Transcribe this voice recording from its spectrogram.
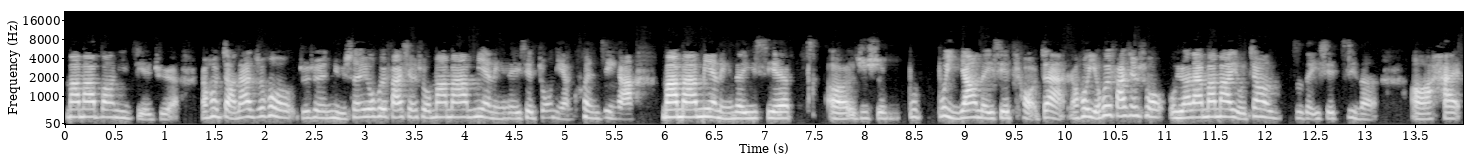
妈妈帮你解决，然后长大之后，就是女生又会发现说妈妈面临的一些中年困境啊，妈妈面临的一些呃，就是不不一样的一些挑战，然后也会发现说，我原来妈妈有这样子的一些技能啊，还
